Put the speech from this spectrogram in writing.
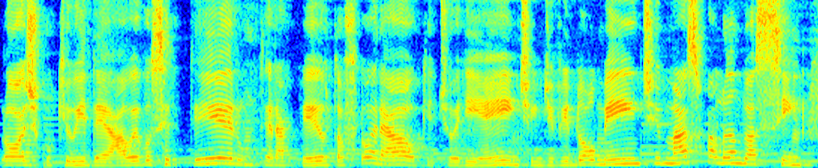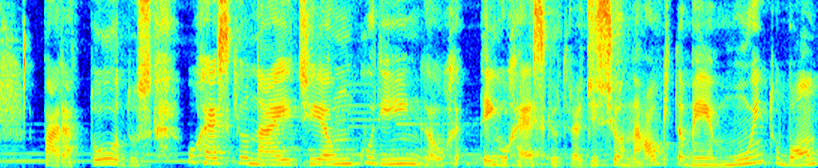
Lógico que o ideal é você ter um terapeuta floral que te oriente individualmente, mas falando assim, para todos, o Rescue Night é um coringa. Tem o Rescue tradicional, que também é muito bom,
